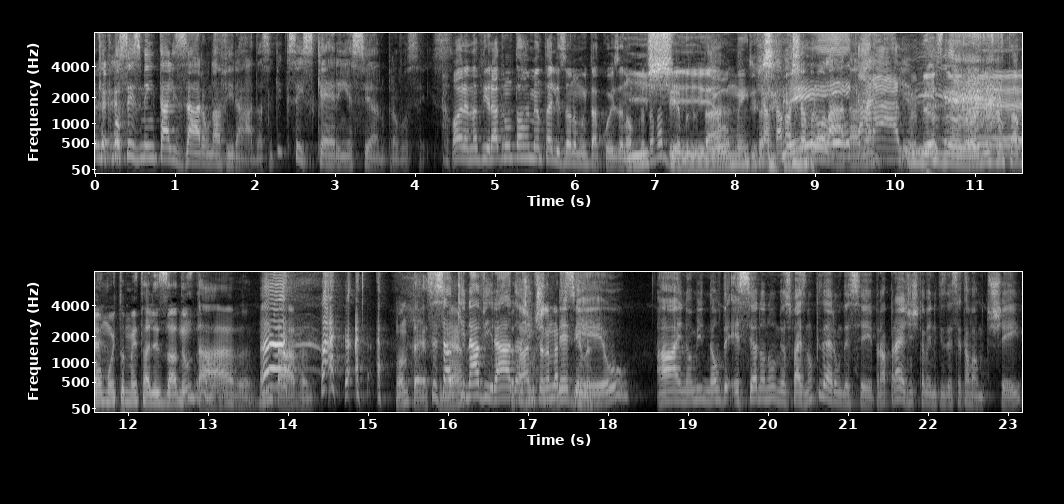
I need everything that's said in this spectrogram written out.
o que, que vocês mentalizaram na virada? Assim? O que, que vocês querem esse ano pra vocês? Olha, na virada eu não tava mentalizando muita coisa, não, porque eu tava Ixi, bêbado, tá? eu menta- Já tava chambrolada, né? Os meus neurônios não estavam muito mentalizados. Não tava, não tava. Acontece, Você sabe né? que na virada a gente bebeu. Ai, não me. Não, esse ano não, meus pais não quiseram descer pra praia, a gente também não quis descer, tava muito cheio.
